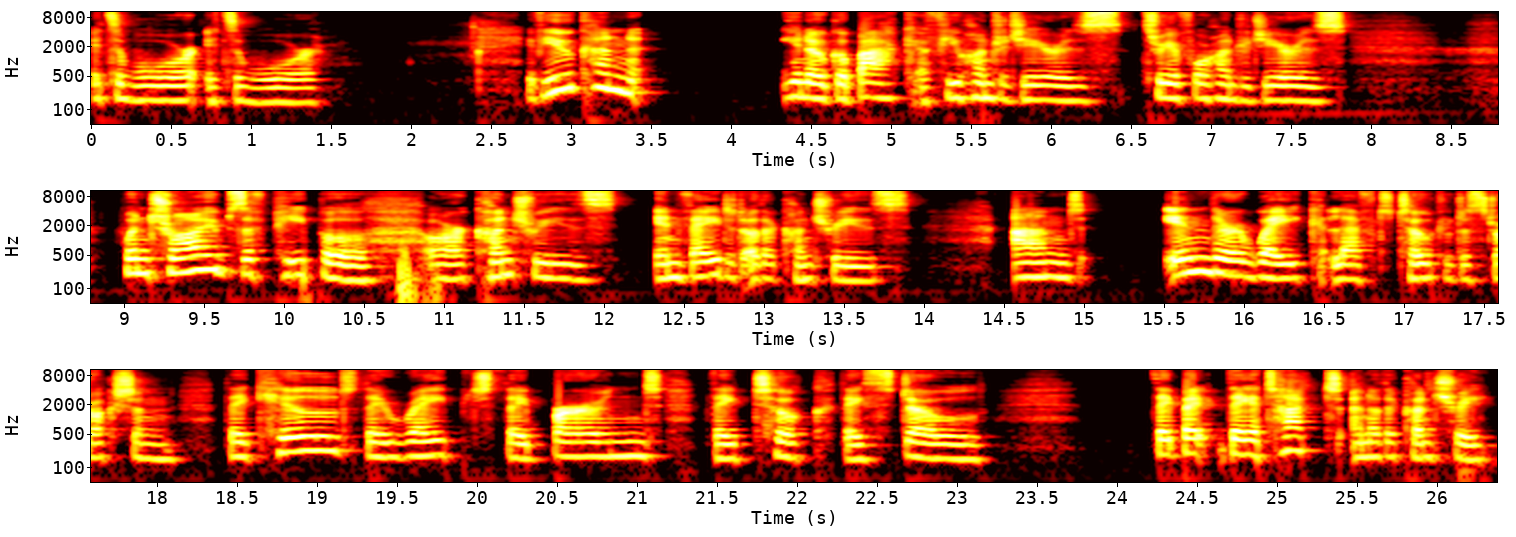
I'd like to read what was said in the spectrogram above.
it's a war, it's a war. If you can, you know, go back a few hundred years, three or four hundred years, when tribes of people or countries invaded other countries and in their wake left total destruction. They killed, they raped, they burned, they took, they stole. They, they attacked another country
